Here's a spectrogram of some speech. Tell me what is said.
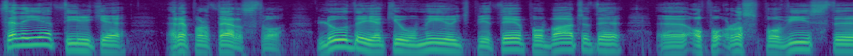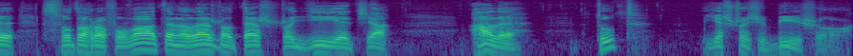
Це не є тільки репортерство. Люди, які вміють піти, побачити, е, розповісти, сфотографувати належно те, що діється. Але тут є щось більшого.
